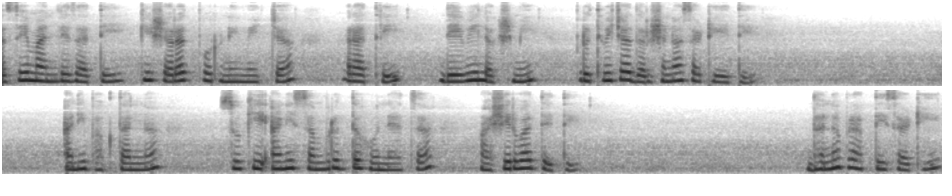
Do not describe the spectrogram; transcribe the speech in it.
असे मानले जाते की शरद पौर्णिमेच्या रात्री देवी लक्ष्मी पृथ्वीच्या दर्शनासाठी येते. आणि भक्तांना सुखी आणि समृद्ध होण्याचा आशीर्वाद देते. धनप्राप्तीसाठी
